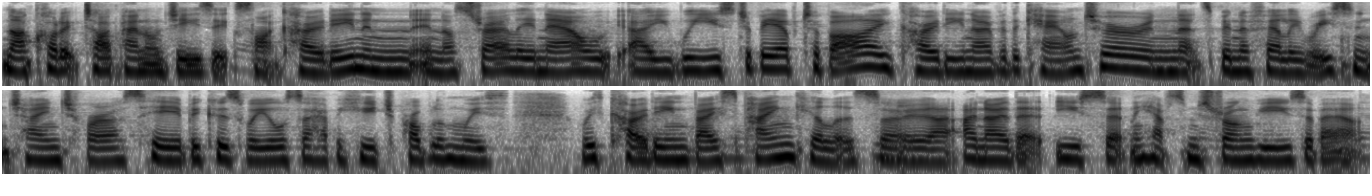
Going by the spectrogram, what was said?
narcotic type analgesics like codeine. And in Australia now uh, we used to be able to buy codeine over the counter, and that's been a fairly recent change for us here because we also have a huge problem with with codeine based painkillers. So I know that you certainly have some strong views about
